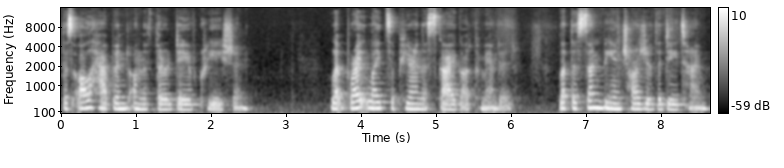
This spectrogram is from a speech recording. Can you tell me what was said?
This all happened on the third day of creation. Let bright lights appear in the sky, God commanded. Let the sun be in charge of the daytime.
